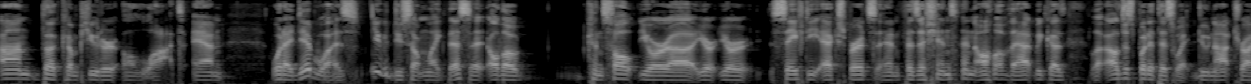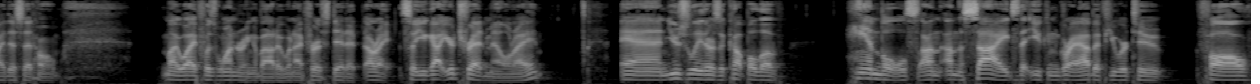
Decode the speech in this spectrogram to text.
on the computer a lot. And what I did was, you could do something like this, uh, although consult your uh, your your safety experts and physicians and all of that because I'll just put it this way: do not try this at home my wife was wondering about it when I first did it. All right, so you got your treadmill, right? And usually there's a couple of handles on, on the sides that you can grab if you were to fall.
